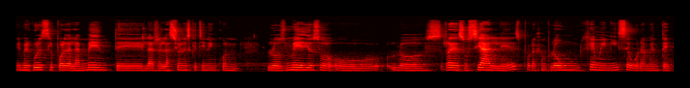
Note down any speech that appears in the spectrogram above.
el Mercurio es el poder de la mente, las relaciones que tienen con los medios o, las redes sociales. Por ejemplo, un Géminis seguramente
